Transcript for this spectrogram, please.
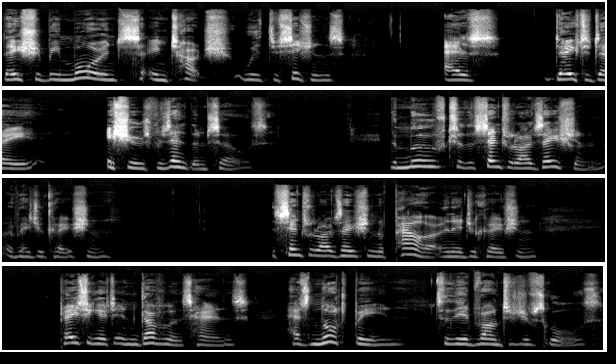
They should be more in, in touch with decisions as day to day issues present themselves. The move to the centralisation of education, the centralisation of power in education, placing it in government's hands, has not been to the advantage of schools.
